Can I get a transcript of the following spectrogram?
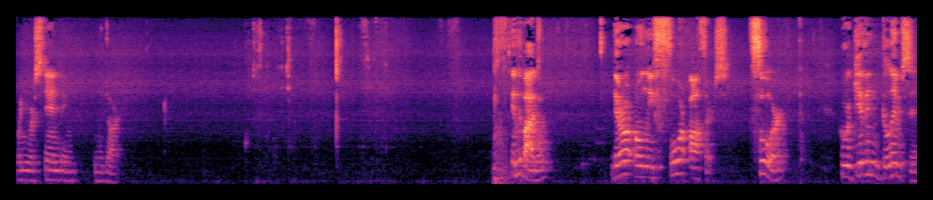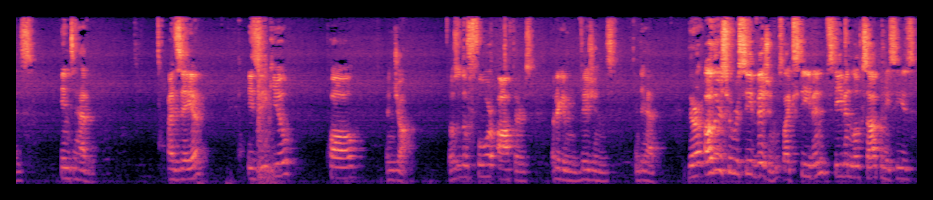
when you are standing in the dark. In the Bible, there are only four authors, four, who are given glimpses into heaven Isaiah, Ezekiel, Paul, and John. Those are the four authors that are given visions into heaven. There are others who receive visions, like Stephen. Stephen looks up and he sees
